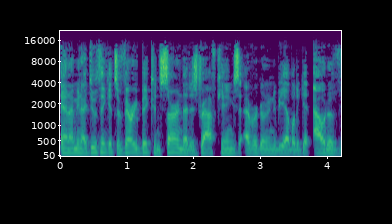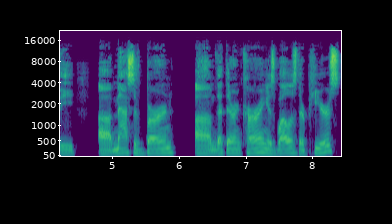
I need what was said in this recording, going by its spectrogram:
And I mean, I do think it's a very big concern that is DraftKings ever going to be able to get out of the uh, massive burn um, that they're incurring as well as their peers.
